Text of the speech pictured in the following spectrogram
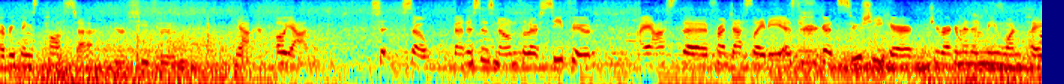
everything's pasta. Your seafood. Yeah. Oh yeah. So, so Venice is known for their seafood, I asked the front desk lady, is there good sushi here? She recommended me one place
